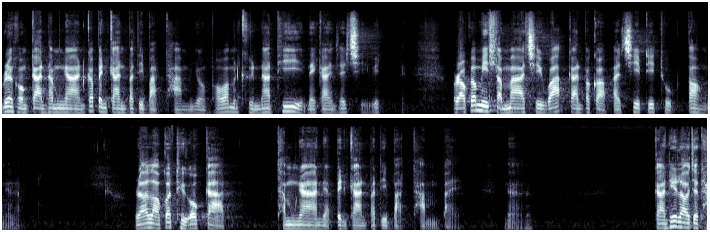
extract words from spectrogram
เรื่องของการทำงานก็เป็นการปฏิบัติธรรมโยม เพราะว่ามันคือหน้าที่ในการใช้ชีวิต เราก็มีสัมมาชีวะการประกอบอาชีพที่ถูกต้องเนี่ยนะแล้วเราก็ถือโอกาสทำงานเนี่ยเป็นการปฏิบัติธรรมไปนะการที่เราจะท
